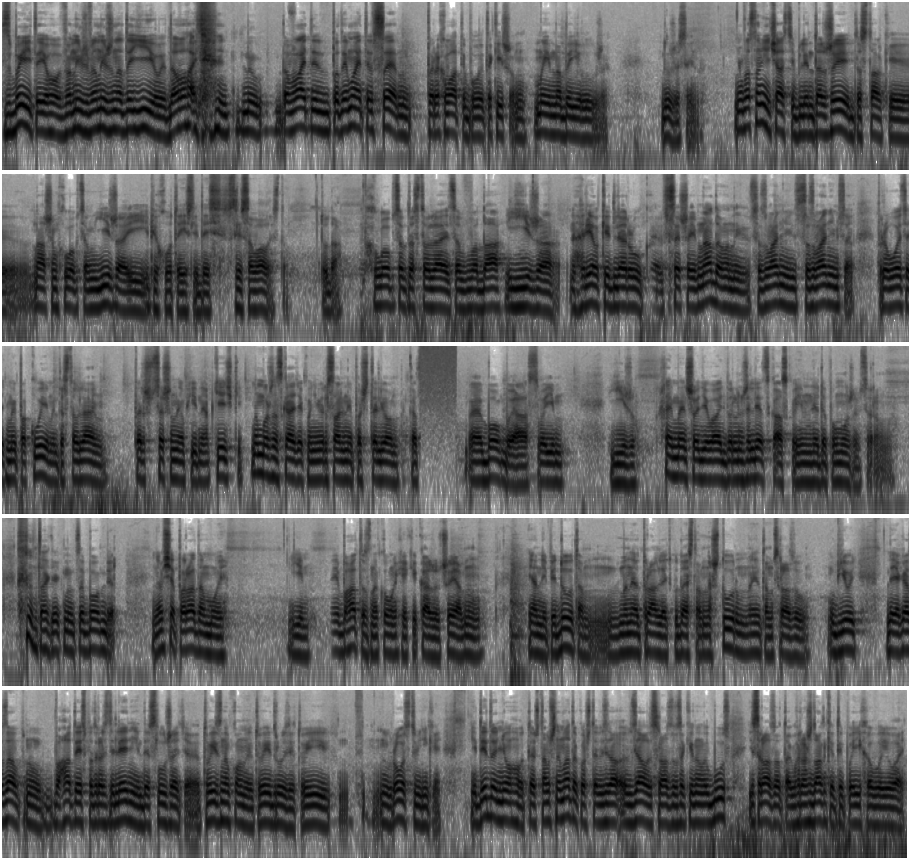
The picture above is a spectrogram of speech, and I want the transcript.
Збийте його, вони ж вони ж надоїли, давайте, ну, давайте, подимайте все. Ну, перехвати були такі, що ну, ми їм надоїли вже дуже сильно. Ну, в основній часті бліндажі, доставки нашим хлопцям їжа і піхота, якщо десь стресувались, то туди. Хлопцям доставляється вода, їжа, грілки для рук. Все, що їм треба, вони созванюють- созванюємося, привозять, ми пакуємо і доставляємо. Перш все, що необхідне, аптечки. Ну, можна сказати, як універсальний поштальйон. Е, Бомби, а своїм їжу. Хай менше одягають бронежилет з каскою, їм не допоможе все одно. Так як ну, це бомбер. Ну, взагалі пора домой їм. Є багато знайомих, які кажуть, що я, ну, я не піду, там, мене відправлять кудись там на штурм, мене там одразу уб'ють. Де я казав, ну, багато є підрозділень, де служать е, твої знайомі, твої друзі, твої ну, родственники. Іди до нього, теж там ж нема такого, що тебе взя- взяли, зразу закинули бус і зразу так в гражданки ти поїхав воювати.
